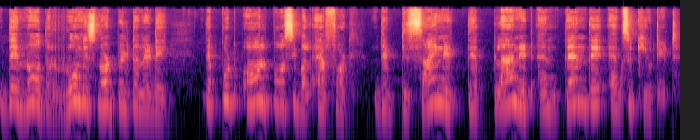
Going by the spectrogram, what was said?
They know the Rome is not built in a day. They put all possible effort. They design it, they plan it, and then they execute it.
